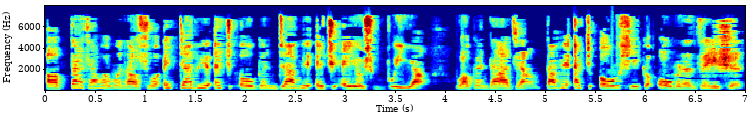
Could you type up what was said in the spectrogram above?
呃，大家会问到说，哎，WHO 跟 WHA 有什么不一样？我要跟大家讲，WHO 是一个 organization，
